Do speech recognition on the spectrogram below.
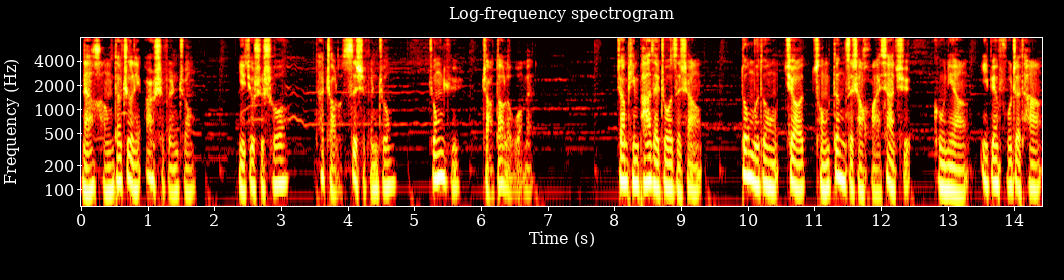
南航到这里二十分钟，也就是说，他找了四十分钟，终于找到了我们。张平趴在桌子上，动不动就要从凳子上滑下去。姑娘一边扶着他，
